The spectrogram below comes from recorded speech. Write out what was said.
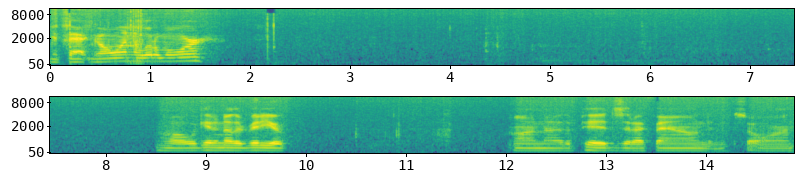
get that going a little more, well, we'll get another video on uh, the PIDs that I found and so on.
